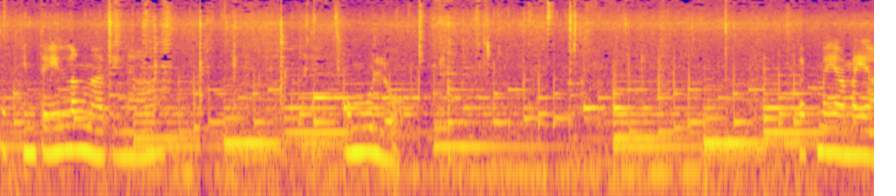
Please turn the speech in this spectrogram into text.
At hintayin lang natin na kumulo. At maya maya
